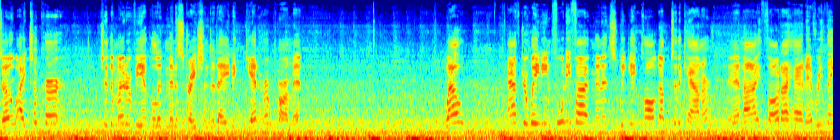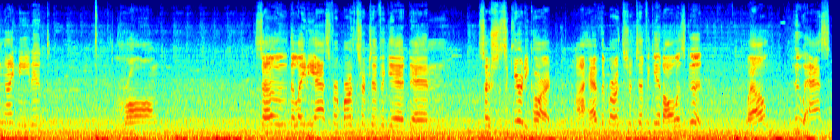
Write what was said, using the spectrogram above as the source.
So, I took her to the Motor Vehicle Administration today to get her permit. Well, after waiting 45 minutes, we get called up to the counter, and I thought I had everything I needed. Wrong. So the lady asked for birth certificate and social security card. I have the birth certificate, all is good. Well, who asked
